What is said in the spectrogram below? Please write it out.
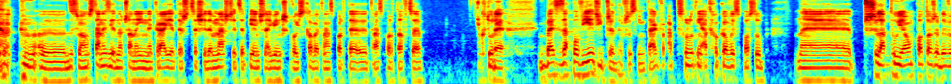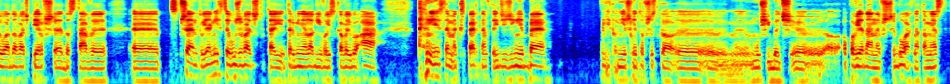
dysponują Stany Zjednoczone i inne kraje, też C-17, C-5, największe wojskowe transportowce, które bez zapowiedzi przede wszystkim, tak, w absolutnie ad hocowy sposób przylatują po to, żeby wyładować pierwsze dostawy e, sprzętu. Ja nie chcę używać tutaj terminologii wojskowej, bo A, nie jestem ekspertem w tej dziedzinie, B, Niekoniecznie to wszystko y, musi być opowiadane w szczegółach, natomiast,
